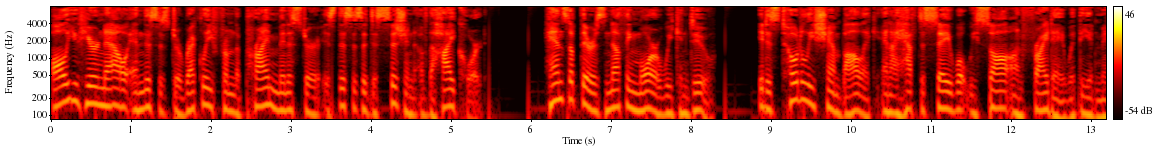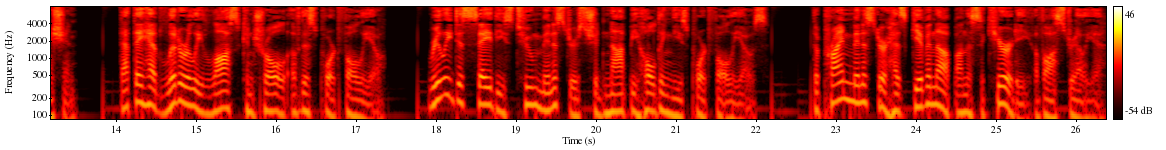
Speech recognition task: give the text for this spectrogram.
All you hear now, and this is directly from the Prime Minister, is this is a decision of the High Court. Hands up there is nothing more we can do. It is totally shambolic and I have to say what we saw on Friday with the admission. That they had literally lost control of this portfolio. Really to say these two ministers should not be holding these portfolios. The Prime Minister has given up on the security of Australia.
